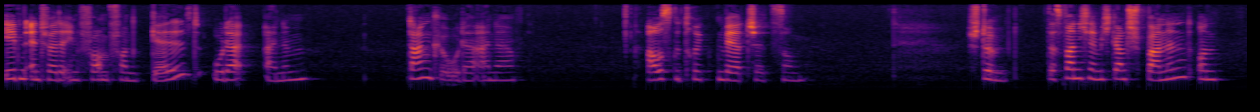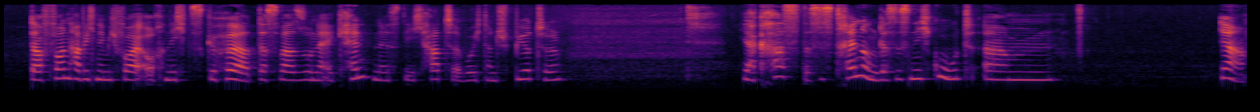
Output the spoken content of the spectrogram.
eben entweder in Form von Geld oder einem Danke oder einer ausgedrückten Wertschätzung. Stimmt. Das fand ich nämlich ganz spannend und davon habe ich nämlich vorher auch nichts gehört. Das war so eine Erkenntnis, die ich hatte, wo ich dann spürte, ja krass, das ist Trennung, das ist nicht gut. Ähm, ja,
